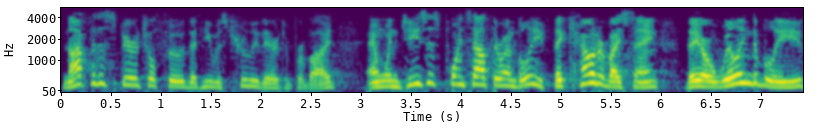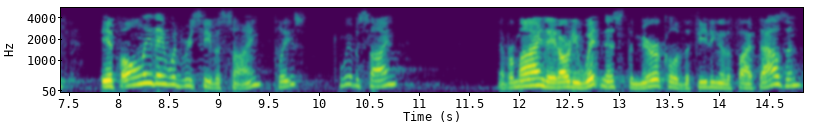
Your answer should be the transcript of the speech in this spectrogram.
not for the spiritual food that he was truly there to provide. And when Jesus points out their unbelief, they counter by saying they are willing to believe if only they would receive a sign. Please, can we have a sign? Never mind, they'd already witnessed the miracle of the feeding of the 5,000.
